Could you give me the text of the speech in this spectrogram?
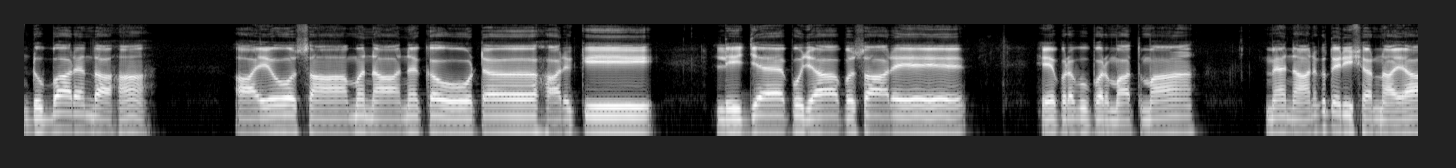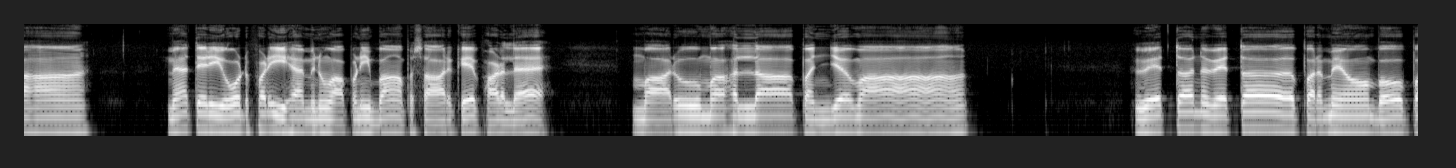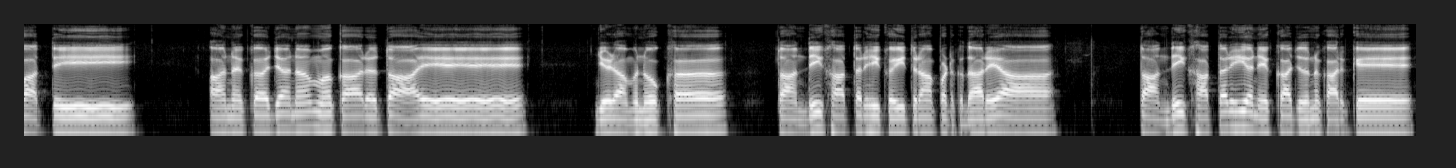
ਡੁੱਬਾ ਰਹਿੰਦਾ ਹਾਂ। ਆਇਓ ਸਾਮ ਨਾਨਕ ਓਟ, ਹਰ ਕੀ ਲੀਜੈ ਪੁਜਾ ਪਸਾਰੇ। हे ਪ੍ਰਭੂ ਪਰਮਾਤਮਾ, ਮੈਂ ਨਾਨਕ ਤੇਰੀ ਸ਼ਰਨ ਆਇਆ ਹਾਂ। ਮੈਂ ਤੇਰੀ ਓਟ ਫੜੀ ਹੈ, ਮੈਨੂੰ ਆਪਣੀ ਬਾਹ ਪਸਾਰ ਕੇ ਫੜ ਲੈ। ਮਾਰੂ ਮਹੱਲਾ ਪੰਜਵਾ। ਵੇਤਨ ਵੇਤ ਪਰਮਿਓ ਬਹੁ ਭਾਤੀ। ਅਨਕ ਜਨਮ ਕਰ ਧਾਏ। ਜਿਹੜਾ ਮਨੁੱਖ ਧਨ ਦੀ ਖਾਤਰ ਹੀ ਕਈ ਤਰ੍ਹਾਂ ਭਟਕਦਾ ਰਿਹਾ, ਧਨ ਦੀ ਖਾਤਰ ਹੀ ਅਨੇਕਾਂ ਯਤਨ ਕਰਕੇ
